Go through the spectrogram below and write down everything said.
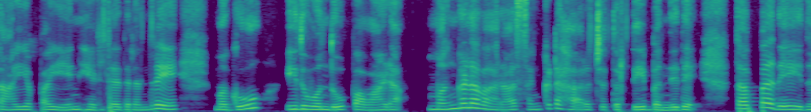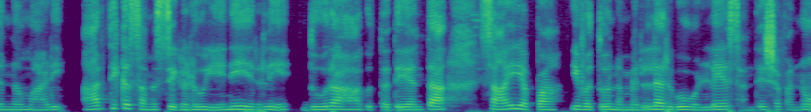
ಸಾಯಿಯಪ್ಪ ಏನು ಹೇಳ್ತಾ ಇದ್ದಾರೆ ಅಂದರೆ, ಮಗು, ಇದು ಒಂದು ಪವಾಡ. ಮಂಗಳವಾರ ಸಂಕಟಹಾರ ಚತುರ್ಥಿ ಬಂದಿದೆ. ತಪ್ಪದೆ ಇದನ್ನು ಮಾಡಿ. ಆರ್ಥಿಕ ಸಮಸ್ಯೆಗಳು ಏನೇ ಇರಲಿ ದೂರ ಆಗುತ್ತದೆ ಅಂತ ಸಾಯಿಯಪ್ಪ ಇವತ್ತು ನಮ್ಮೆಲ್ಲರಿಗೂ ಒಳ್ಳೆಯ ಸಂದೇಶವನ್ನು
